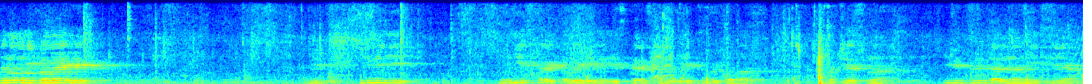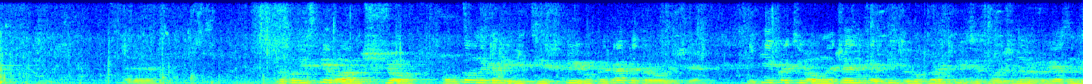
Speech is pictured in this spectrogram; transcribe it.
Шановні колеги, від імені міністра і колеги міністерства мені випала почесна і відповідальна місія е, доповісти вам, що полковника міліції Шкригу Петра Петровича, який працював начальником відділу боротьби зі злочинами, пов'язаними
